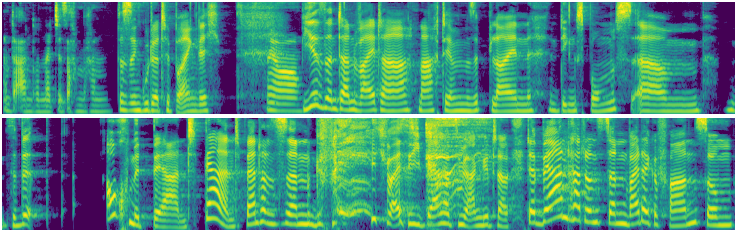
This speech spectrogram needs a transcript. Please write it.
und andere nette Sachen machen. Das ist ein guter Tipp eigentlich. Ja. Wir sind dann weiter nach dem Zipline-Dingsbums. Ähm, sind wir auch mit Bernd. Bernd, Bernd hat uns dann, ich weiß nicht, Bernd hat es mir angetan. Der Bernd hat uns dann weitergefahren zum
